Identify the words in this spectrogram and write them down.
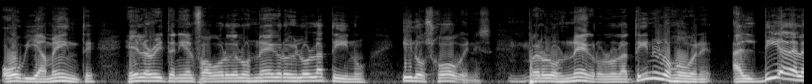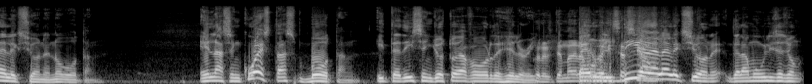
obviamente. Hillary tenía el favor de los negros y los latinos y los jóvenes. Pero los negros, los latinos y los jóvenes, al día de las elecciones no votan. En las encuestas votan y te dicen yo estoy a favor de Hillary. Pero el tema de la Pero el día de las elecciones, de la movilización,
